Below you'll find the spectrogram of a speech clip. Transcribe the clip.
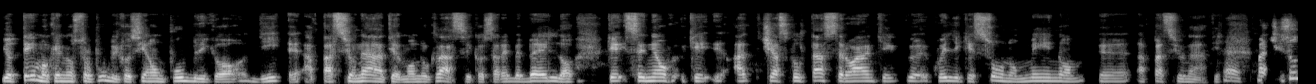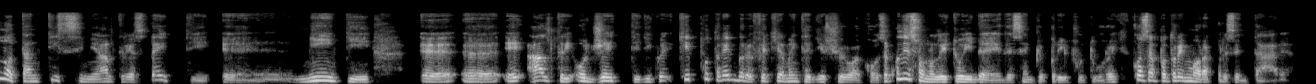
io temo che il nostro pubblico sia un pubblico di eh, appassionati al mondo classico, sarebbe bello che, se ne che a, ci ascoltassero anche eh, quelli che sono meno eh, appassionati, certo. ma ci sono tantissimi altri aspetti, miti, eh, eh, e altri oggetti che potrebbero effettivamente dirci qualcosa. Quali sono le tue idee, ad esempio, per il futuro? E che cosa potremmo rappresentare?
